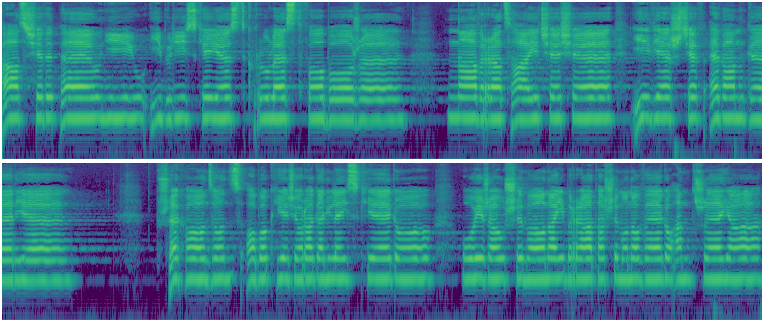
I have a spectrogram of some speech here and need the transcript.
czas się wypełnił i bliskie jest Królestwo Boże. Nawracajcie się i wierzcie w Ewangelię. Przechodząc obok jeziora Galilejskiego, ujrzał Szymona i brata Szymonowego Andrzeja,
